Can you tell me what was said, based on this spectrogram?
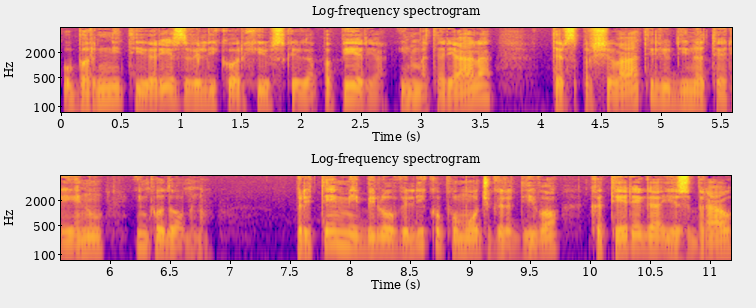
obrniti res veliko arhivskega papirja in materijala, ter spraševati ljudi na terenu in podobno. Pri tem mi je bilo veliko pomoč gradivo, katerega je zbral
